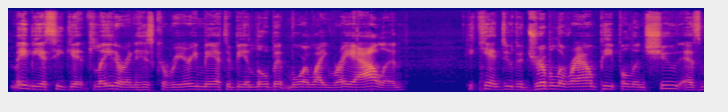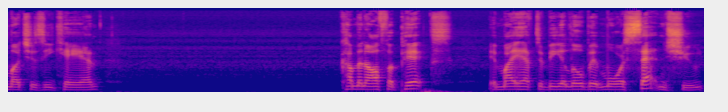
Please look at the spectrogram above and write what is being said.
maybe as he gets later in his career, he may have to be a little bit more like Ray Allen. He can't do the dribble around people and shoot as much as he can. Coming off of picks, it might have to be a little bit more set and shoot.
